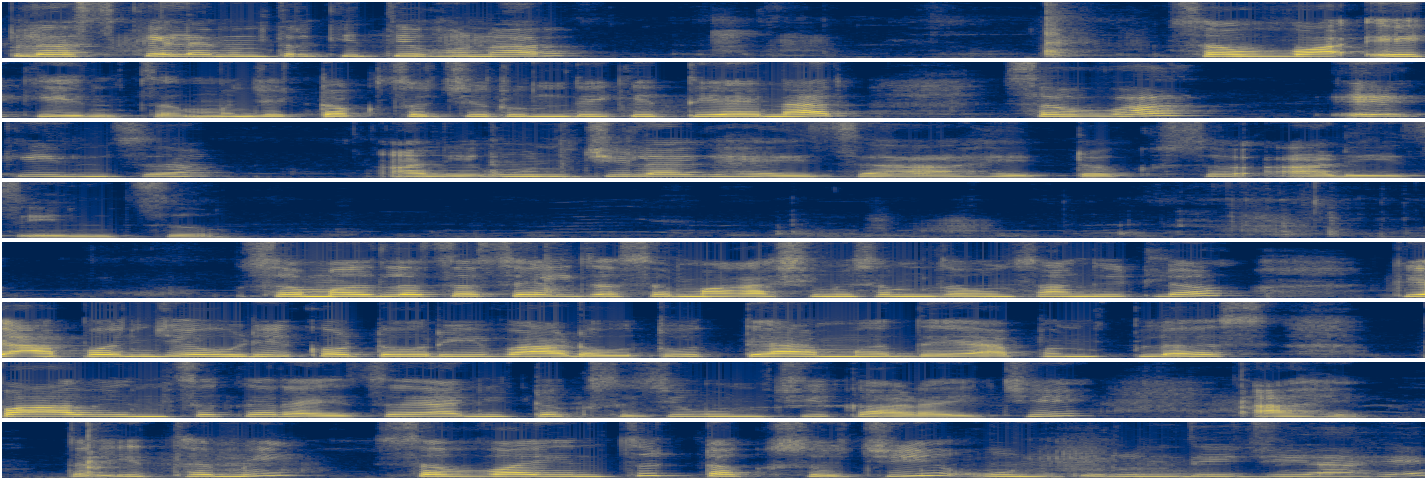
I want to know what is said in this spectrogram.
प्लस केल्यानंतर किती होणार? सव्वा एक इंच. म्हणजे टक्सची रुंदी किती येणार? सव्वा एक इंच. आणि उंचीला घ्यायचा आहे टक्स अडीच इंच. समजलंच असेल? जसं मगाशी मी समजावून सांगितलं की आपण जेवढी कटोरी वाढवतो त्यामध्ये आपण प्लस पाव इंच करायचं आहे आणि टक्सची उंची काढायची आहे. तर इथं मी सव्वा इंच टक्सची उं रुंदी जी आहे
